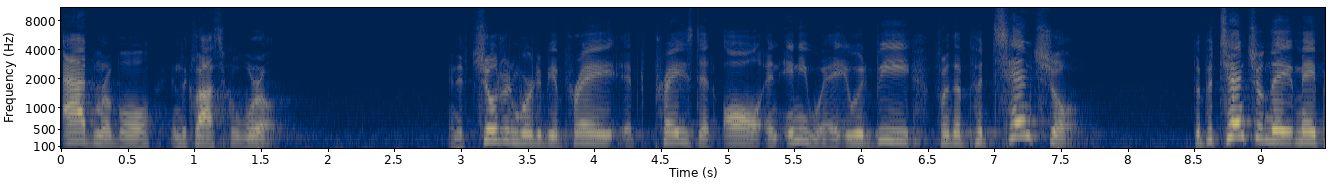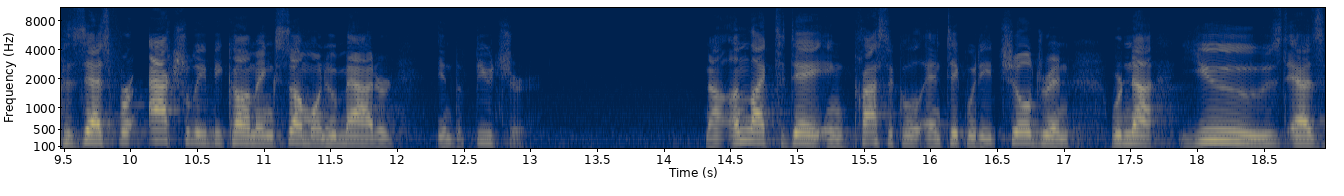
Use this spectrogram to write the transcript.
admirable in the classical world. And if children were to be praised at all in any way, it would be for the potential, the potential they may possess for actually becoming someone who mattered in the future. Now, unlike today, in classical antiquity, children were not used as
